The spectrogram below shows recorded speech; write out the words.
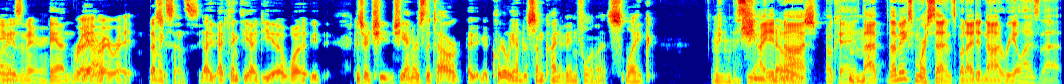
bloodline. he is an heir. And right, yeah, right, right. That makes sense. Yeah. I, I think the idea was because she she enters the tower uh, clearly under some kind of influence, like. Mhm. See, she I did knows- not. Okay, Mhm. that that makes more sense, but I did not realize that.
